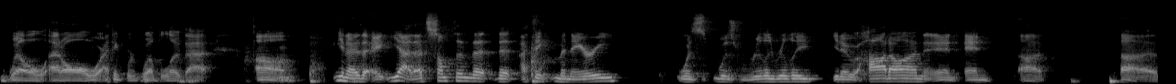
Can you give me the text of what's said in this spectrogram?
well at all or I think we're well below that. Um you know that yeah that's something that that I think Mainieri was was really really you know hot on and and uh uh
